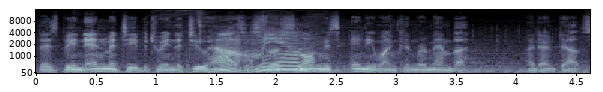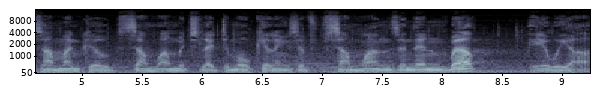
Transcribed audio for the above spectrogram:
There's been enmity between the two houses for as long as anyone can remember. I don't doubt someone killed someone, which led to more killings of someone's, and then, well, here we are.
